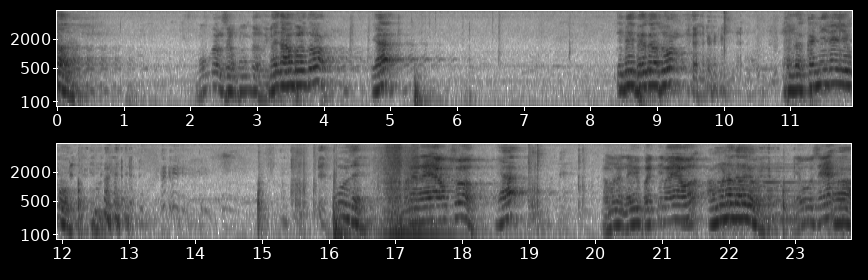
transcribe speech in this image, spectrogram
તારે? મુગલ છે મુગલ મેં સાંભળતો. હે? તમે ભેગા છો? એટલે કની નહીં એકો શું છે? મને રહ્યા આવશો હે? હમણાં નવી ભક્તિમાં આવ્યા હો. હમણાં જ આવ્યો. એવું છે? હા.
